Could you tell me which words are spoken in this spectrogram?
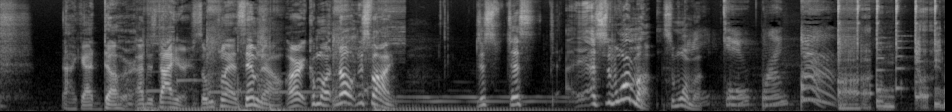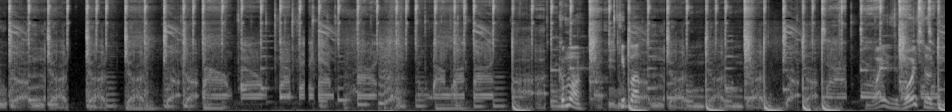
I got dumber. I just died here. So we playing Sim now. All right, come on. No, it's fine. Just, just, uh, it's a warm up. It's a warm up. Three, two, one, go. Come on, keep up. Why is his voice so deep?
